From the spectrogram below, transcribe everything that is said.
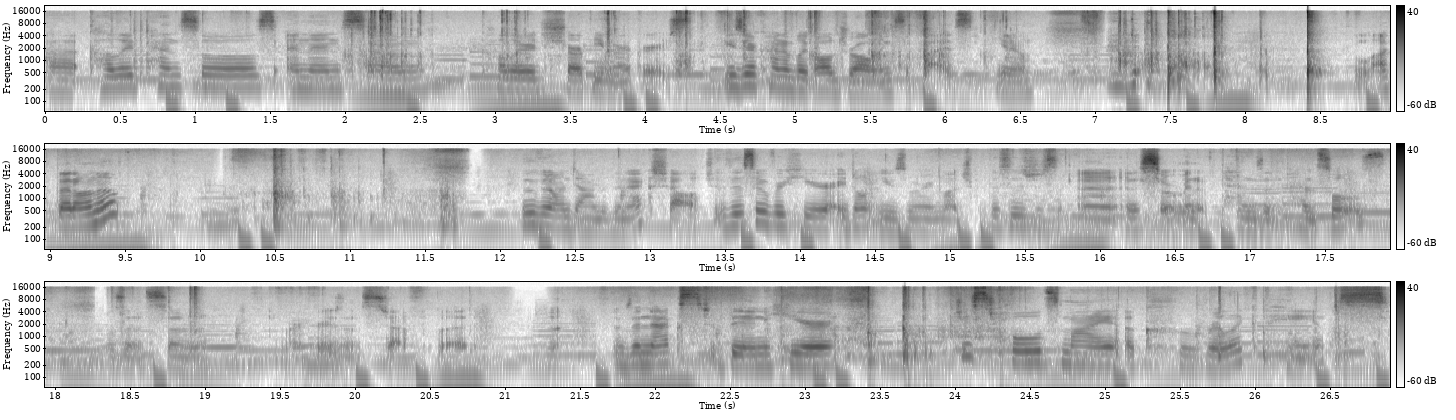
uh, colored pencils, and then some colored Sharpie markers. These are kind of like all drawing supplies, you know. Lock that on up. Moving on down to the next shelf. This over here I don't use very much, but this is just an assortment of pens and pencils and some markers and stuff, but the next bin here just holds my acrylic paints.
